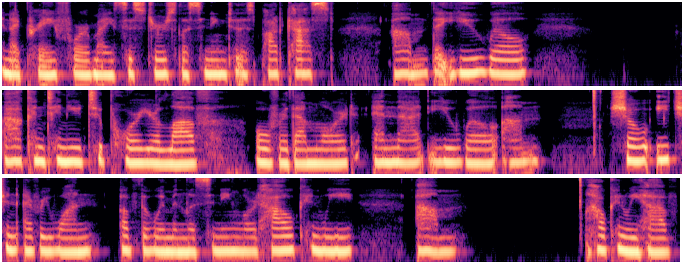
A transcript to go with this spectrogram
and I pray for my sisters listening to this podcast um, that you will uh, continue to pour your love over them, Lord, and that you will um, show each and every one of the women listening, Lord, how can we, um, how can we have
